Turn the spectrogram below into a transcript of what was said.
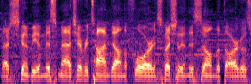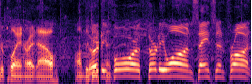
That's just going to be a mismatch every time down the floor, especially in this zone that the Argos are playing right now on the 34 defense. 31, Saints in front.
